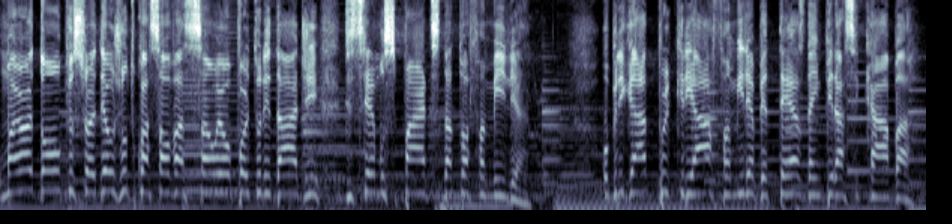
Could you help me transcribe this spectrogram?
O maior dom que o Senhor deu junto com a salvação é a oportunidade de sermos partes da tua família. Obrigado por criar a família Bethesda em Piracicaba.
